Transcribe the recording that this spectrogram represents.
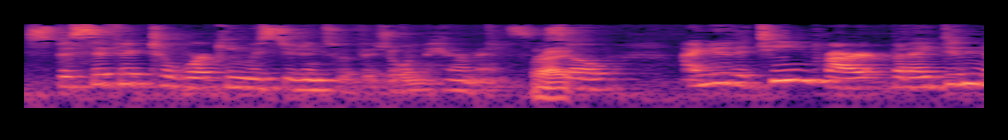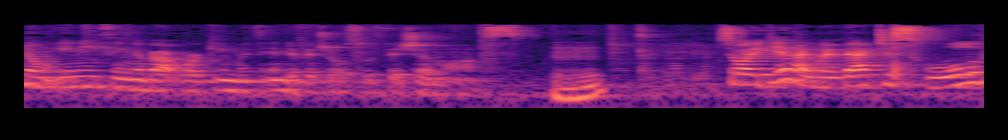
specific to working with students with visual impairments. Right. So I knew the teen part, but I didn't know anything about working with individuals with vision loss. Mm-hmm. So I did. I went back to school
